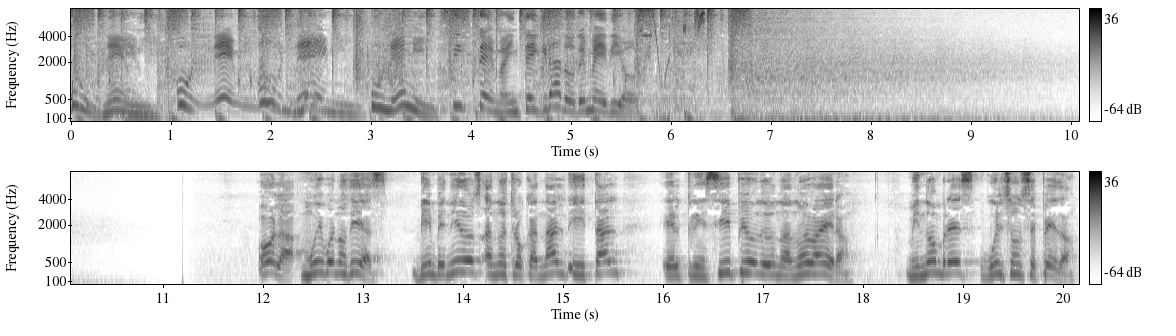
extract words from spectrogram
UNEMI. UNEMI. UNEMI. UNEMI. Sistema Integrado de Medios. Hola, muy buenos días. Bienvenidos a nuestro canal digital El principio de una nueva era. Mi nombre es Wilson Cepeda.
